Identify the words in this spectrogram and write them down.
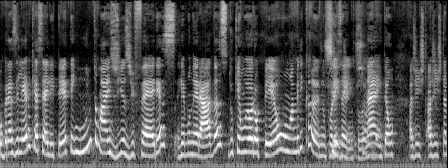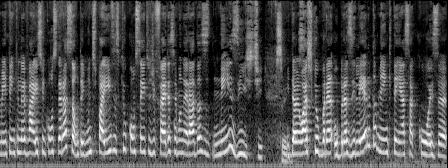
o, brasileiro que é CLT tem muito mais dias de férias remuneradas do que um europeu ou um americano, por Sim, exemplo, né? Então, a gente, a gente também tem que levar isso em consideração. Tem muitos países que o conceito de férias remuneradas nem existe. Sim. Então eu acho que o, o brasileiro também que tem essa coisa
